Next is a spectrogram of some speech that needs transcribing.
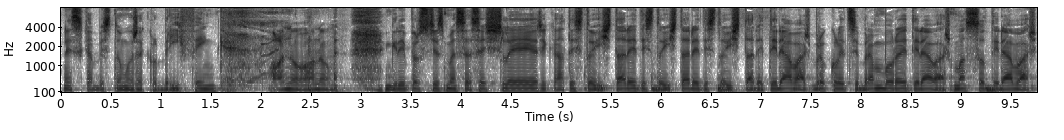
dneska bys tomu řekl briefing. Ano, ano. Kdy prostě jsme se sešli, říká, ty stojíš tady, ty stojíš tady, ty stojíš tady, ty dáváš brokolici, brambory, ty dáváš maso, ty dáváš.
